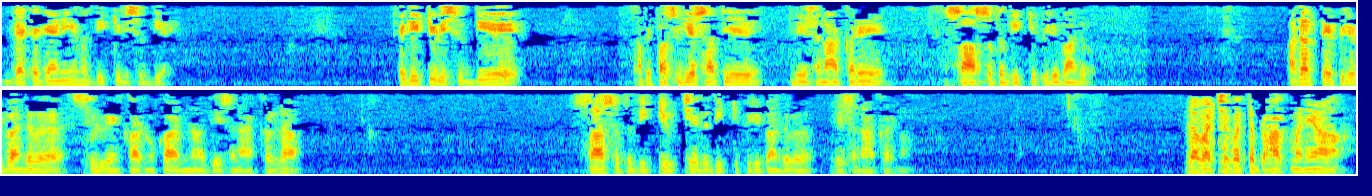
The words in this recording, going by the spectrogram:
දැක ගැනීම දික්ටි විසුද්ධියයි. ඒ දික්ටි විසුද්ධියේ අපි පසුගිය සතියේ දේශනා කළේ සාස්වත දික්ටි පිළිබඳව. අදත් ඒ පිළිබඳව සුළුවෙන් කරුණු කාරණා දේශනා කළා. සාසත දිට්ඨි උච්ඡේද දිට්ඨි පිළිබඳව දේශනා කරනවා. එදා වච්චගත බ්‍රාහ්මණයා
